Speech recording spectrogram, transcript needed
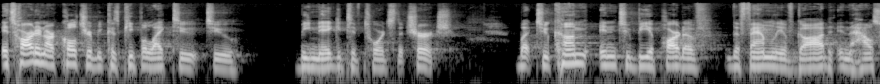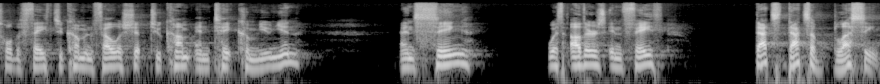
it's hard in our culture because people like to, to be negative towards the church. But to come and to be a part of the family of God in the household of faith, to come in fellowship, to come and take communion and sing with others in faith, that's, that's a blessing.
